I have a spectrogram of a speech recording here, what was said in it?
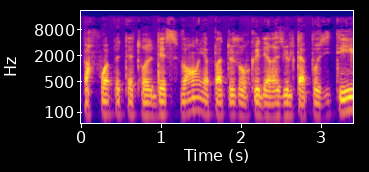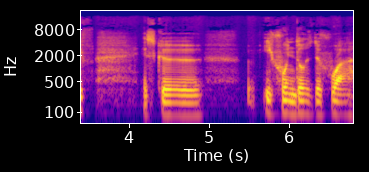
parfois peut-être décevant, il n'y a pas toujours que des résultats positifs. Est-ce que il faut une dose de foi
